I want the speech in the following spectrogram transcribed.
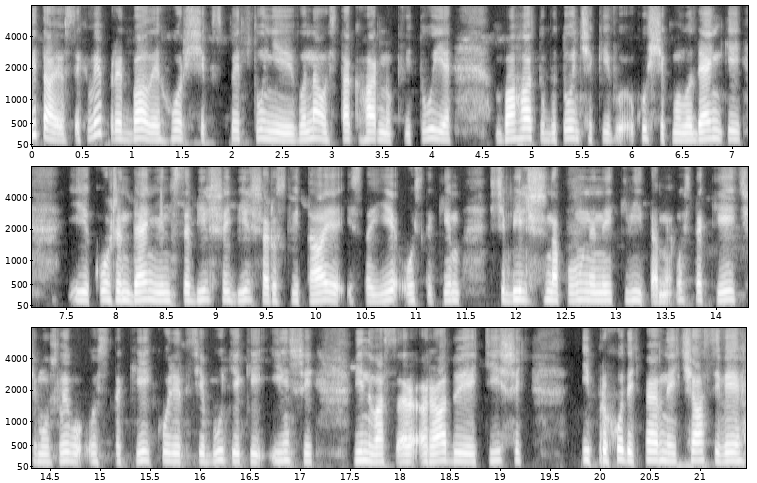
Вітаю всіх! Ви придбали горщик з петунією. Вона ось так гарно квітує, багато бутончиків, кущик молоденький, і кожен день він все більше і більше розквітає і стає ось таким ще більш наповнений квітами. Ось такий, чи можливо, ось такий колір, чи будь-який інший. Він вас радує, тішить. І проходить певний час, і ви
